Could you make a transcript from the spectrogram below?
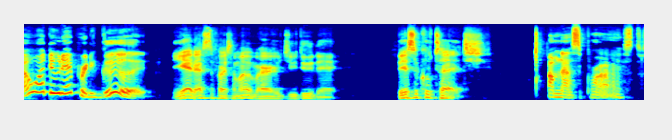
Oh, I do that pretty good. Yeah, that's the first time I've ever heard you do that. Physical touch. I'm not surprised.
